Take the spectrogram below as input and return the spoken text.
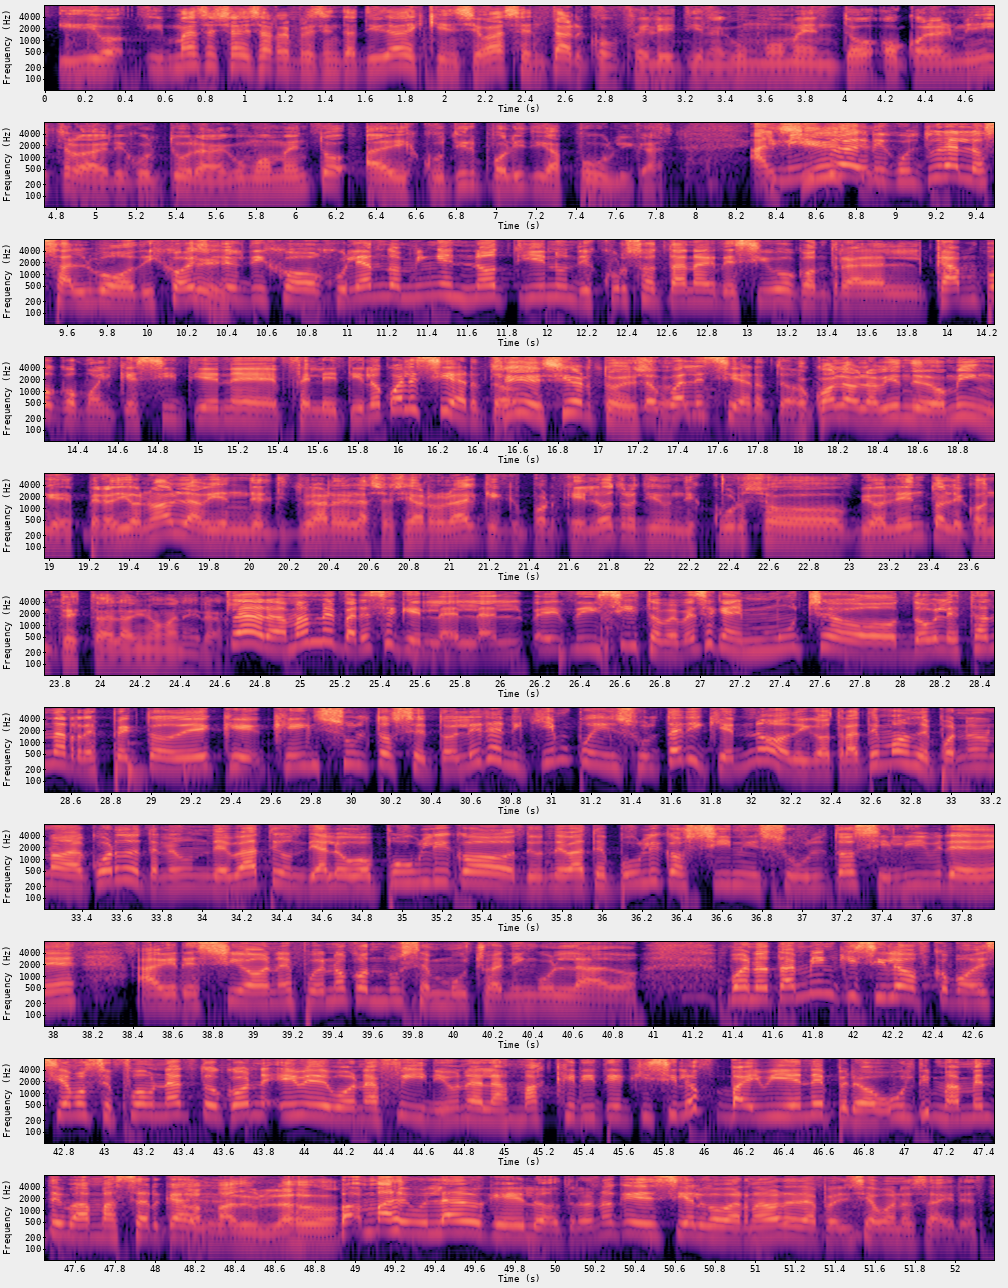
Y digo, y más allá de esa representatividad es quien se va a sentar con Feletti en algún momento o con el ministro de Agricultura en algún momento a discutir políticas públicas. Al Y si ministro de Agricultura lo salvó. Dijo, es- él dijo, Julián Domínguez no tiene un discurso tan agresivo contra el campo como el que sí tiene Feletti, lo cual es cierto. Sí, es cierto eso. Lo cual digo. es cierto. Lo cual habla bien de Domínguez, pero digo, no habla bien del titular de la sociedad rural que que porque el otro tiene un discurso violento le contesta de la misma manera. Claro, además me parece que, la- la- el- eh, insisto, me parece que hay mucho doble estándar respecto de qué, qué insultos se toleran y quién puede insultar y quién no. Digo, tratemos de ponernos de acuerdo, de tener un debate, un diálogo público, de un debate público sin insultos y libre de agresiones, porque no conducen mucho a ningún lado. Bueno, también Kisilov, como decíamos, se fue a un acto con Eve de Bonafini, una de las más críticas. Kisilov va y viene, pero últimamente va más cerca Va más de un lado. Va más de un lado que del otro, ¿no? Que decía el gobernador de la provincia de Buenos Aires.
